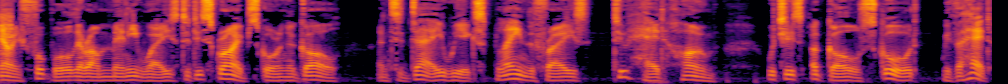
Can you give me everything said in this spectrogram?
Now, in football, there are many ways to describe scoring a goal, and today we explain the phrase to head home, which is a goal scored with the head.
